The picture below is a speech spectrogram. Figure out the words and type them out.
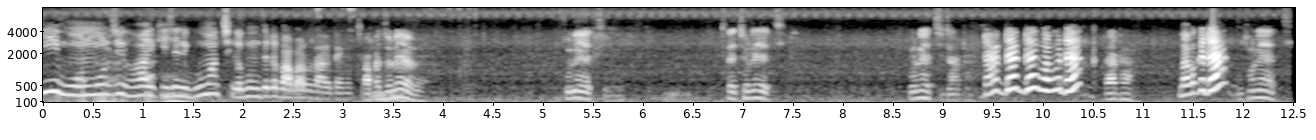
কি মন মর্জি হয় কি জানি ঘুমাচ্ছিল ঘুম থেকে বাবার রাগ দেখাচ্ছে। পাপা চলে যাবে? চলে যাচ্ছি। তাই চলে যাচ্ছি। চলে যাচ্ছি টাটা। ডাক ডাক ডাক বাবাকে ডাক। টাটা। বাবাকে ডাক। চলে যাচ্ছি।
